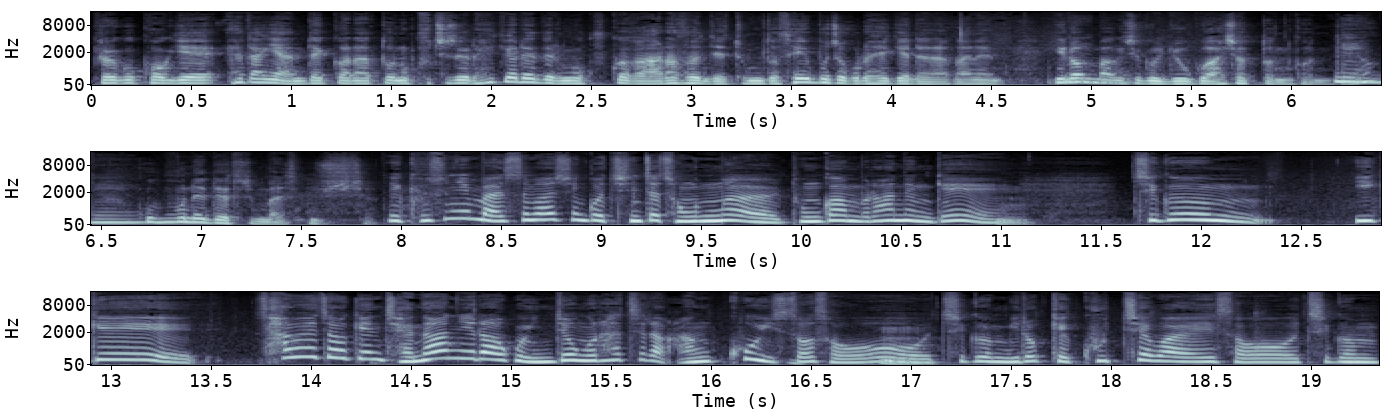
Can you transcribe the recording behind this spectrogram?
결국 거기에 해당이 안 됐거나 또는 구체적으로 해결해야 되는 건 국가가 알아서 이제 좀 더 세부적으로 해결해 나가는 이런 네. 방식을 요구하셨던 건데요. 네, 네. 그 부분에 대해서 좀 말씀 주시죠. 네, 교수님 말씀하신 거 진짜 정말 동감을 하는 게 음. 지금 이게 사회적인 재난이라고 인정을 하지 않고 있어서 음. 지금 이렇게 구체화해서 지금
